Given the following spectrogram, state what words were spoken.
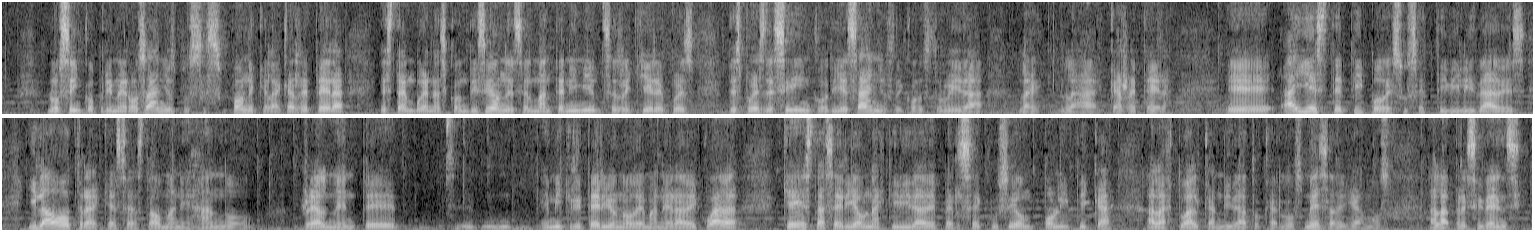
los cinco primeros años, pues se supone que la carretera está en buenas condiciones. El mantenimiento se requiere pues después de cinco o diez años de construida la, carretera. Eh, hay este tipo de susceptibilidades y la otra que se ha estado manejando realmente, en mi criterio no de manera adecuada, que esta sería una actividad de persecución política al actual candidato Carlos Mesa, digamos, a la presidencia.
